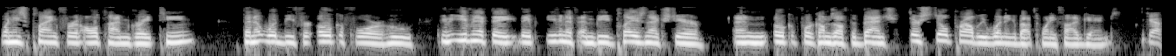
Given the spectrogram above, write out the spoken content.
when he's playing for an all-time great team than it would be for Okafor, who, you know, even if they, they even if Embiid plays next year, and Okafor comes off the bench, they're still probably winning about 25 games. Yeah,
